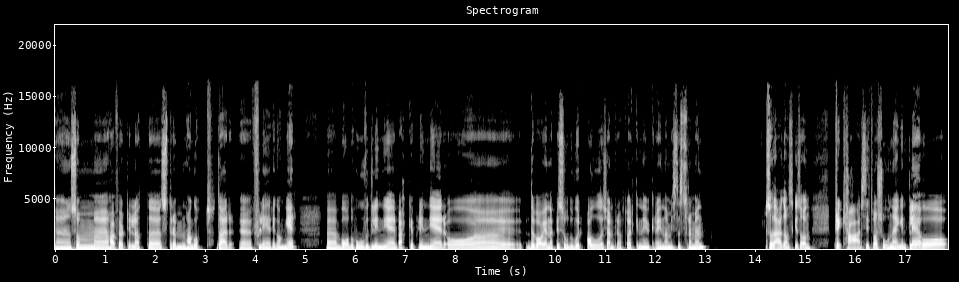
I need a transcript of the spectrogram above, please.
eh, som har ført til at strømmen har gått der flere ganger. Både hovedlinjer, backup-linjer, og det var jo en episode hvor alle kjernekraftverkene i Ukraina mistet strømmen. Så det er en ganske sånn prekær situasjon, egentlig, og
